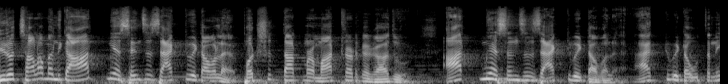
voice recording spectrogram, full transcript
ఈరోజు చాలామందికి ఆత్మీయ సెన్సెస్ యాక్టివేట్ అవ్వలే. పరిశుద్ధాత్మ మాట్లాడక కాదు. ఆత్మీయ సెన్సెస్ యాక్టివేట్ అవ్వలే. యాక్టివేట్ అవుతానే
